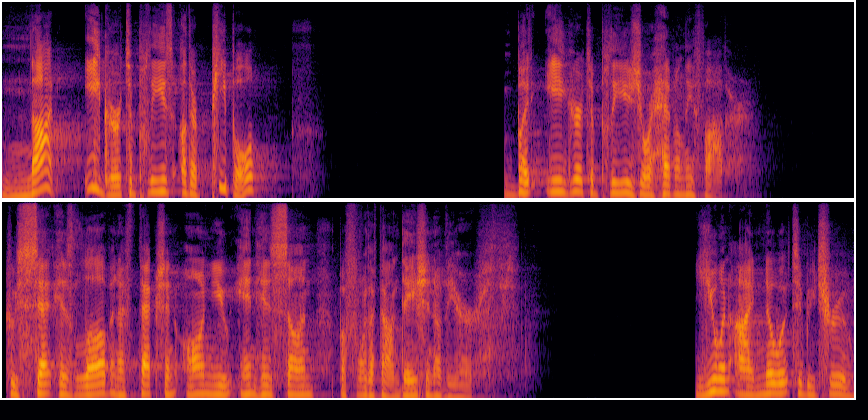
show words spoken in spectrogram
not eager to please other people, but eager to please your heavenly Father, who set his love and affection on you in his Son before the foundation of the earth. You and I know it to be true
